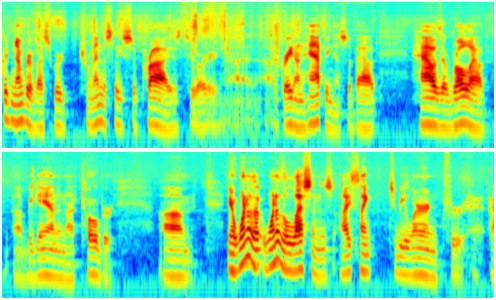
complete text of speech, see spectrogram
good number of us were tremendously surprised to our uh, great unhappiness about how the rollout uh, began in October. Um, you know, one of the one of the lessons I think to be learned for uh,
